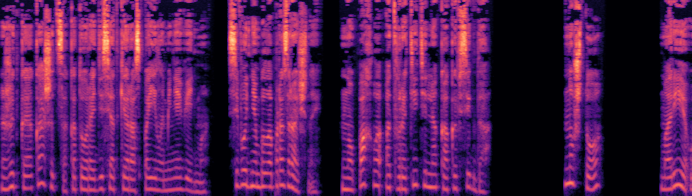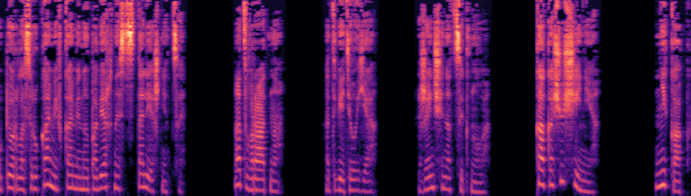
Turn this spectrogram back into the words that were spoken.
Жидкая кашица, которая десятки раз поила меня ведьма, сегодня была прозрачной, но пахла отвратительно, как и всегда. «Ну что?» Мария уперлась руками в каменную поверхность столешницы. «Отвратно», — ответил я. Женщина цыкнула. «Как ощущение?» «Никак», —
